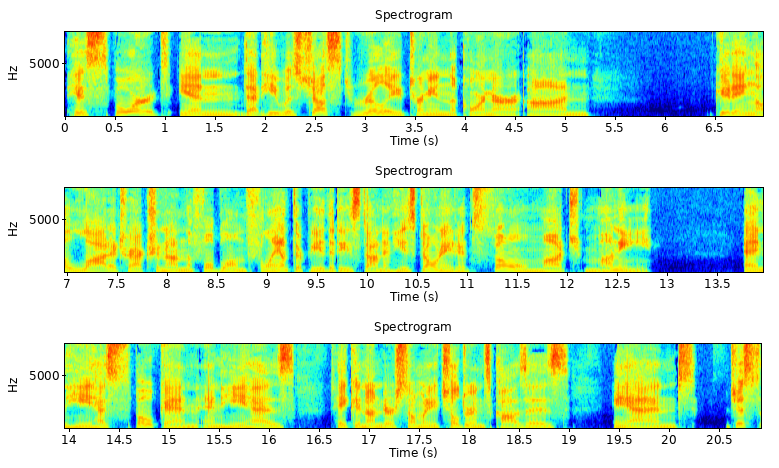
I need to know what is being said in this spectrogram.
his sport in that he was just really turning the corner on getting a lot of traction on the full-blown philanthropy that he's done and he's donated so much money. And he has spoken and he has taken under so many children's causes and just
